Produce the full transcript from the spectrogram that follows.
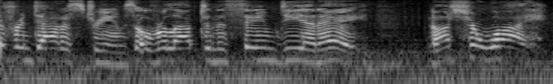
Different data streams overlapped in the same DNA. Not sure why.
